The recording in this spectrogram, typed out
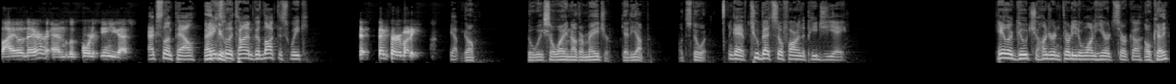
bio there, and look forward to seeing you guys. Excellent, pal. Thank Thanks you. for the time. Good luck this week. Thanks, everybody. Yep. Go. Two weeks away, another major. Giddy up. Let's do it. Okay, I have two bets so far in the PGA. Taylor Gooch, 130 to 1 here at Circa. Okay.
